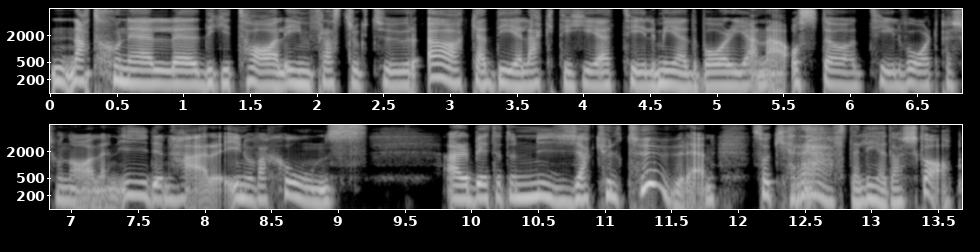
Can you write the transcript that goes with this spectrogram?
nationell eh, digital infrastruktur, ökad delaktighet till medborgarna och stöd till vårdpersonalen i den här innovations arbetet och nya kulturen så krävs det ledarskap.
